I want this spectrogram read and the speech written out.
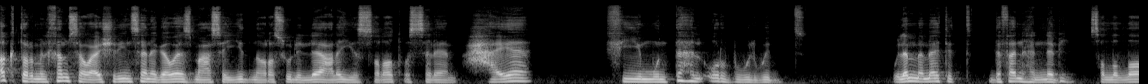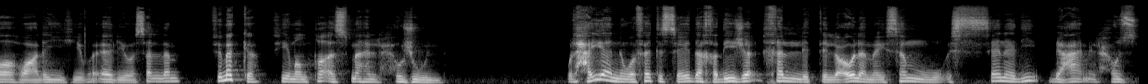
أكثر من 25 سنة جواز مع سيدنا رسول الله عليه الصلاة والسلام. حياة في منتهى القرب والود. ولما ماتت دفنها النبي صلى الله عليه وآله وسلم في مكة في منطقة اسمها الحجون. والحقيقة أن وفاة السيدة خديجة خلت العلماء يسموا السنة دي بعام الحزن.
